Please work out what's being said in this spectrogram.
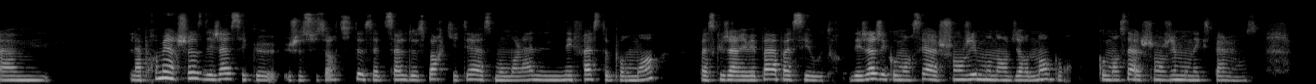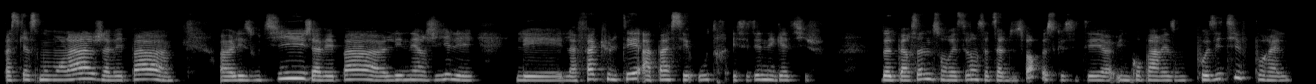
euh, La première chose déjà, c'est que je suis sortie de cette salle de sport qui était à ce moment-là néfaste pour moi parce que j'arrivais pas à passer outre. Déjà, j'ai commencé à changer mon environnement pour commencer à changer mon expérience. Parce qu'à ce moment-là, j'avais pas euh, les outils, j'avais pas euh, l'énergie, les, la faculté à passer outre et c'était négatif. D'autres personnes sont restées dans cette salle de sport parce que c'était euh, une comparaison positive pour elles.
